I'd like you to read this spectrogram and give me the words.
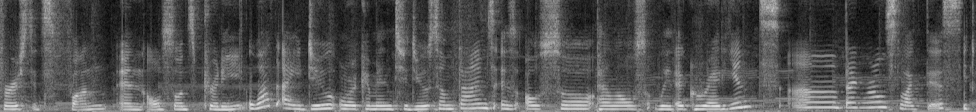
First, it's fun and also it's pretty. What I do recommend to do sometimes is also panels with a gradient uh, backgrounds like this. It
